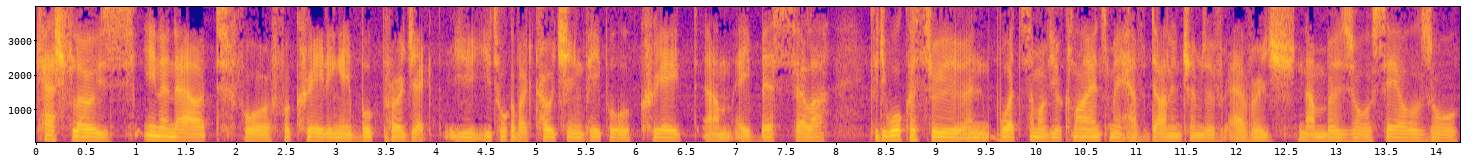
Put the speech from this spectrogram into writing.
cash flows in and out for, for creating a book project, you, you talk about coaching people create um, a bestseller. Could you walk us through and what some of your clients may have done in terms of average numbers or sales or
